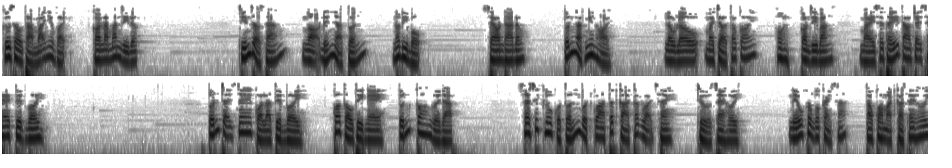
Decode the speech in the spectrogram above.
Cứ sầu thảm mãi như vậy, còn làm ăn gì được? 9 giờ sáng, Ngọ đến nhà Tuấn, nó đi bộ. Xe Honda đâu? Tuấn ngạc nhiên hỏi. Lâu lâu mày chở tao coi, thôi còn gì bằng, mày sẽ thấy tao chạy xe tuyệt vời. Tuấn chạy xe quả là tuyệt vời, qua cầu thì nghè, Tuấn co người đạp. Xe xích lô của Tuấn vượt qua tất cả các loại xe, trừ xe hơi. Nếu không có cảnh sát, tao qua mặt cả xe hơi.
